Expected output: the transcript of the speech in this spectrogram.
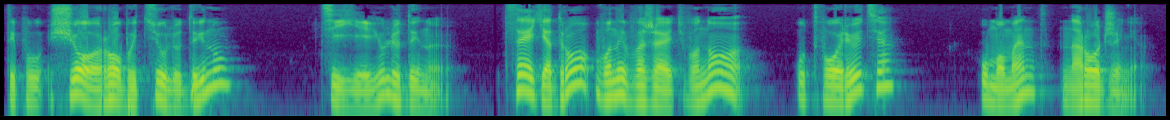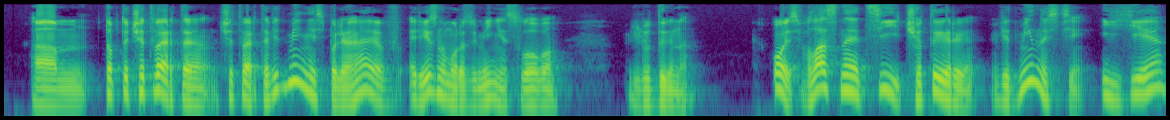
типу, що робить цю людину цією людиною. Це ядро, вони вважають, воно утворюється у момент народження. А, тобто, четверта, четверта відмінність полягає в різному розумінні слова людина. Ось, власне, ці чотири відмінності і є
